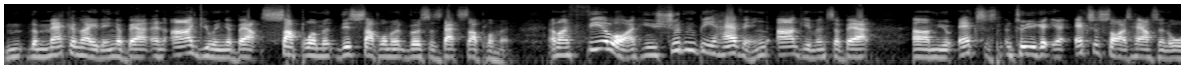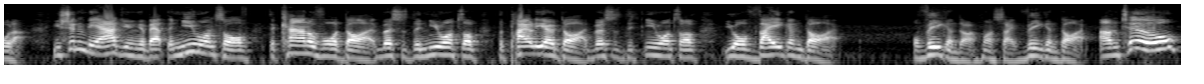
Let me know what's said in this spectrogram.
the machinating about and arguing about supplement, this supplement versus that supplement. And I feel like you shouldn't be having arguments about um, your exercise until you get your exercise house in order. You shouldn't be arguing about the nuance of the carnivore diet versus the nuance of the paleo diet versus the nuance of your vegan diet or vegan diet. I want to say vegan diet until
